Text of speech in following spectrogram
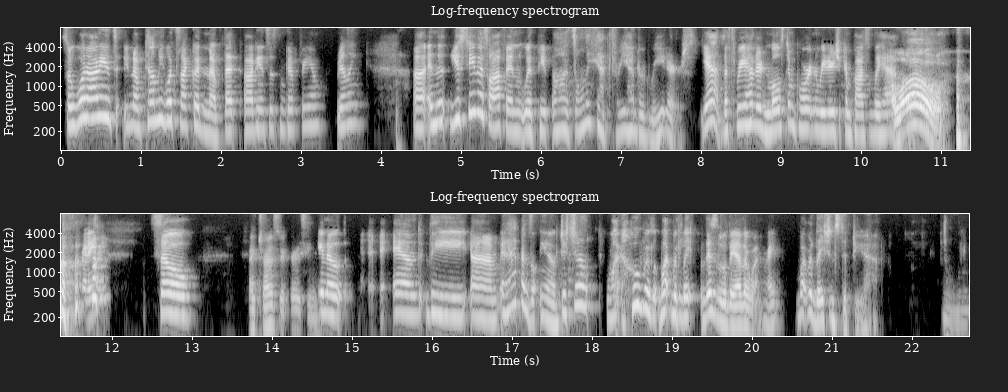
So, what audience? You know, tell me what's not good enough. That audience isn't good for you, really. Uh, and th- you see this often with people. Oh, it's only got 300 readers. Yeah, the 300 most important readers you can possibly have. Hello. Right. So I drives me crazy. you know and the um it happens you know just you know what who what relate this is the other one right what relationship do you have Mhm.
